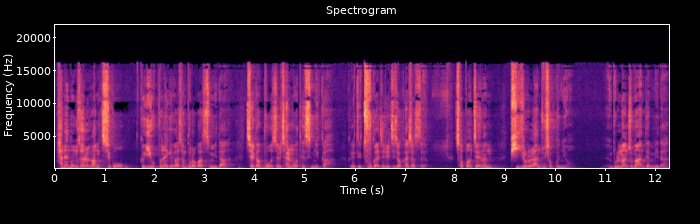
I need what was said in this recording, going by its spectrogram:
한 해 농사를 망치고 그 이웃분에게 가서 물어봤습니다. 제가 무엇을 잘못했습니까? 그랬더니 두 가지를 지적하셨어요. 첫 번째는 비료를 안 주셨군요. 물만 주면 안 됩니다.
